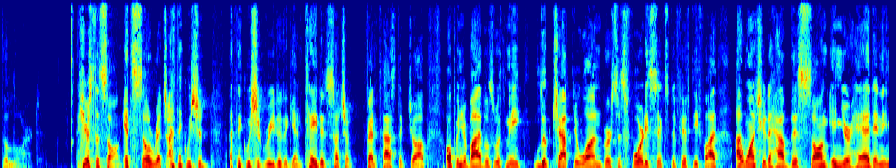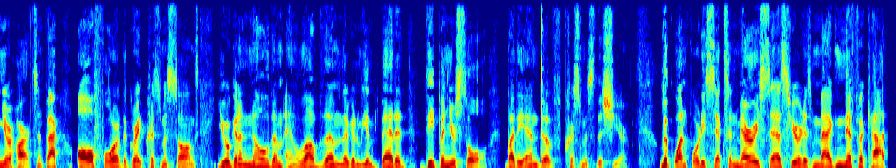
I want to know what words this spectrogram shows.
the Lord. Here's the song. It's so rich. I think we should, I think we should read it again. Tay did such a fantastic job. Open your Bibles with me. Luke chapter 1, verses 46 to 55. I want you to have this song in your head and in your hearts. In fact, all four of the great Christmas songs, you are going to know them and love them. They're going to be embedded deep in your soul by the end of Christmas this year. Luke 146, and Mary says, here it is, Magnificat.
